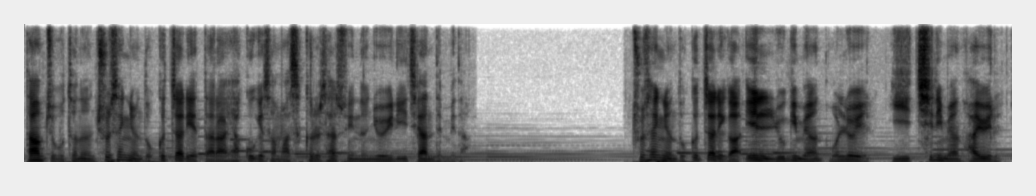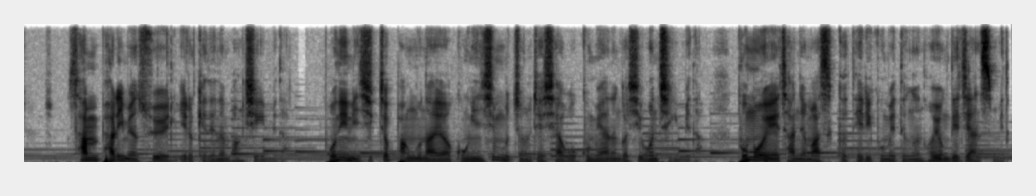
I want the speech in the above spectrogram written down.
다음 주부터는 출생연도 끝자리에 따라 약국에서 마스크를 살 수 있는 요일이 제한됩니다. 출생연도 끝자리가 1, 6이면 월요일, 2, 7이면 화요일, 3, 8이면 수요일 이렇게 되는 방식입니다. 본인이 직접 방문하여 공인 신분증을 제시하고 구매하는 것이 원칙입니다. 부모의 자녀 마스크 대리 구매 등은 허용되지 않습니다.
